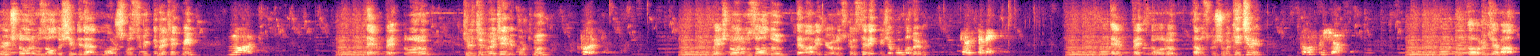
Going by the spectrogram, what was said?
Üç doğrumuz oldu şimdiden. Morş mu sümüklü böcek mi? Mor. Evet doğru. Cırcır böceği mi kurt mu? Kurt. Beş doğrumuz oldu. Devam ediyoruz. Köstebek mi Japon balığı mı? Köstebek. Evet doğru. Tavus kuşu mu keçi mi? Tavus kuşu. Doğru cevap.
